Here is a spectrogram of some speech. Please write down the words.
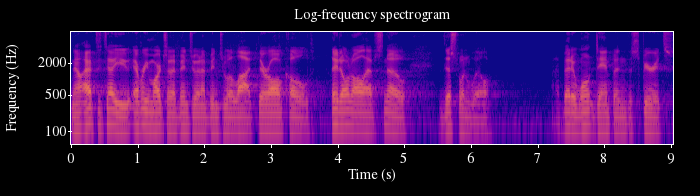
Now, I have to tell you, every march that I've been to, and I've been to a lot, they're all cold. They don't all have snow. This one will. I bet it won't dampen the spirits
